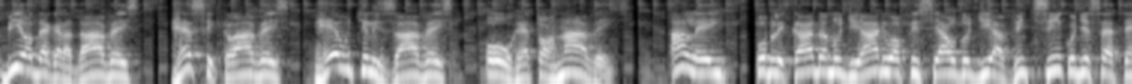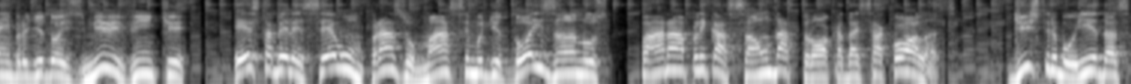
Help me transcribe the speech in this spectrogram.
biodegradáveis, recicláveis, reutilizáveis ou retornáveis. A lei, publicada no Diário Oficial do dia 25 de setembro de 2020, estabeleceu um prazo máximo de dois anos para a aplicação da troca das sacolas distribuídas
